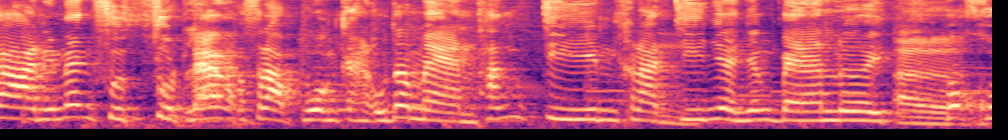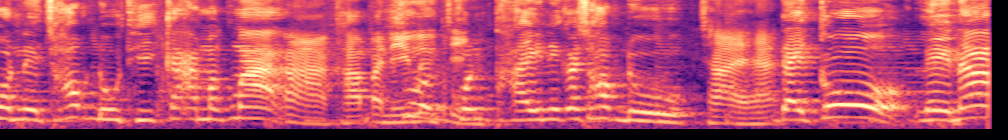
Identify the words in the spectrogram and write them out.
ก้านี่แม่งสุด ๆ แล้วสำหรับวงการอุลตร้าแมนทั้งจีนขนาดจีนเนี่ยยังแบนเลยเออเพราะคนเนี่ยชอบดูทีก้ามากอ่าครับอันนี้ส่วเรื่อนงจริคงนไทยนี่ก็ชอบดูใช่ฮะไดโก้เลน่า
